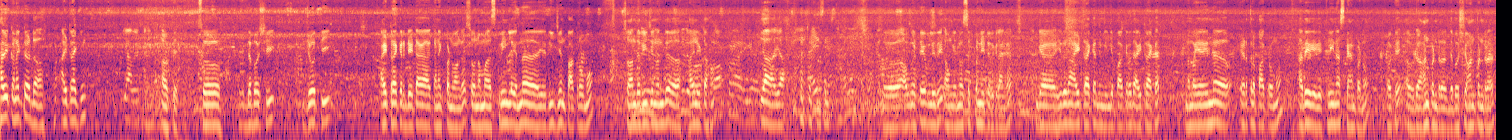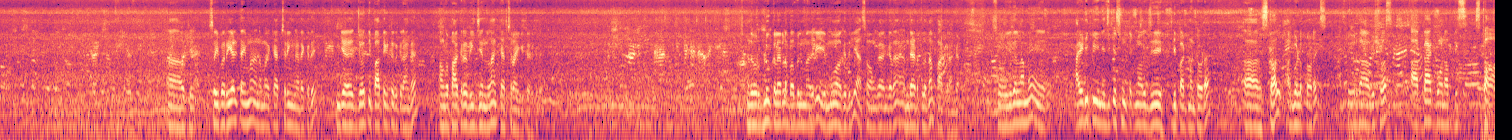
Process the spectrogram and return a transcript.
Have you connected eye tracking okay so Tapasi Jyoti eye tracker data connect பண்ணுவாங்க. ஸோ நம்ம ஸ்க்ரீனில் என்ன ரீஜன் பார்க்குறோமோ ஸோ அந்த ரீஜன் வந்து ஹைலைட் ஆகும். யா யா ஸோ அவங்க டேபிள் இது அவங்க இன்னும் செட் பண்ணிட்டு இருக்கிறாங்க. இங்கே இதுதான் ஐ ட்ராக்கர் நீங்கள் இங்கே பார்க்குறது ஐ ட்ராக்கர் நம்ம என்ன இடத்துல பார்க்குறோமோ அது க்ளீனாக ஸ்கேன் பண்ணும். ஓகே அவர் ஆன் பண்ணுறார் இந்த பஸ் ஆன் பண்ணுறார் ஓகே ஸோ இப்போ ரியல் டைமாக நம்ம கேப்சரிங் நடக்குது. இங்கே ஜோதி பார்த்துக்கிட்டு இருக்கிறாங்க. அவங்க பார்க்குற ரீஜன்லாம் கேப்சர் ஆகிக்கிட்டு இருக்குது. அந்த ஒரு ப்ளூ கலரில் பபுள் மாதிரி மூவ் ஆகுது இல்லையா? ஸோ அவங்க அங்கே தான் அந்த இடத்துல தான் பார்க்குறாங்க. ஸோ இதெல்லாமே ஐடிபி இன் எஜுகேஷன் டெக்னாலஜி டிபார்ட்மெண்ட்டோட ஸ்டால் அங்கே உள்ள ப்ராடக்ட்ஸ் இவர் தான் Vishwas backbone of this star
